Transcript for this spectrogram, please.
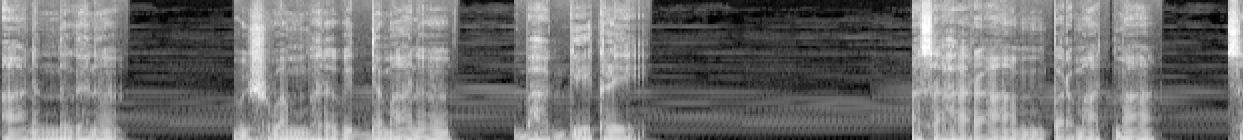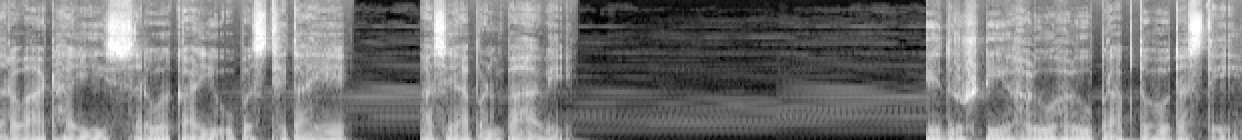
आनंद घन विश्वंभर विद्यमान भाग्येकळे असा हा राम परमात्मा सर्वाठाई सर्व काळी उपस्थित आहे असे आपण पाहावे. ही दृष्टी हळूहळू प्राप्त होत असते.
